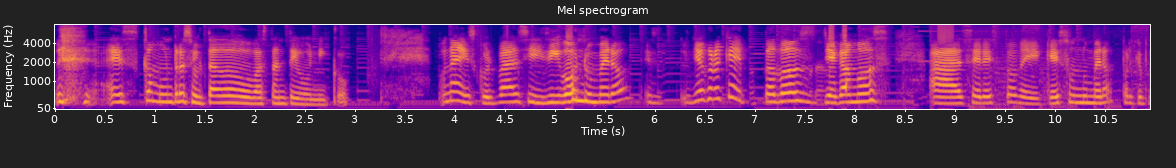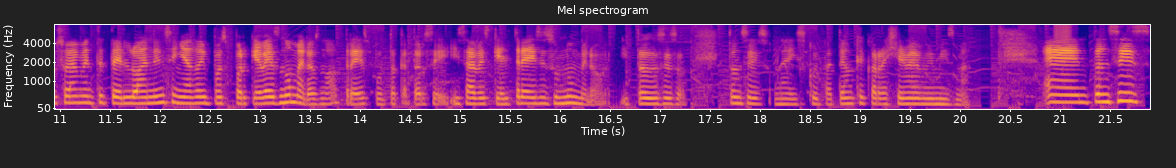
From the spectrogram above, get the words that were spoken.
es como un resultado bastante único. Una disculpa si digo número, yo creo que todos llegamos a hacer esto de que es un número, porque pues obviamente te lo han enseñado y pues porque ves números, ¿no? 3.14 y sabes que el 3 es un número y todo eso. Entonces, una disculpa, tengo que corregirme a mí misma. Entonces,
